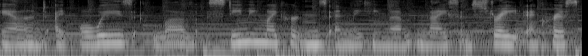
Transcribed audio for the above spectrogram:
and I always love steaming my curtains and making them nice and straight and crisp.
